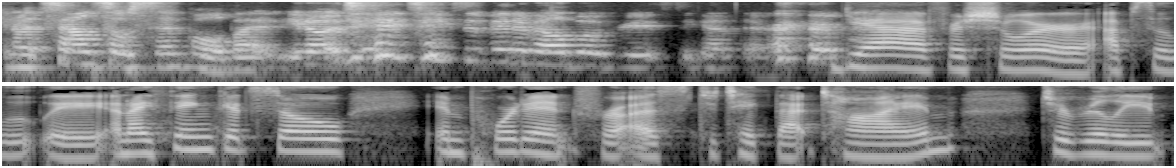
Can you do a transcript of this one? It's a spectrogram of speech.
you know, it sounds so simple, but you know, it, it, takes a bit of elbow grease to get there. yeah, for sure. Absolutely. And I think it's so important for us to take that time to really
